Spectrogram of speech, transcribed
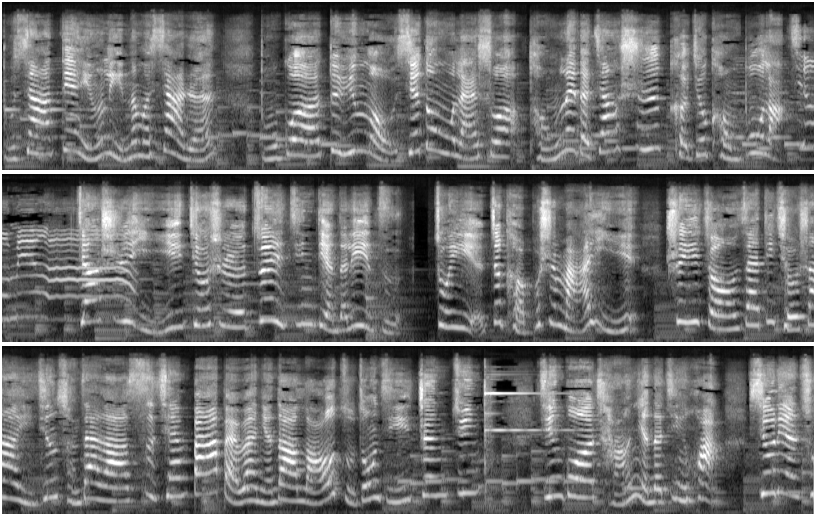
不像电影里那么吓人。不过，对于某些动物来说，同类的僵尸可就恐怖了。救命啊！僵尸蚁就是最经典的例子。注意，这可不是蚂蚁，是一种在地球上已经存在了四千八百万年的老祖宗级真菌，经过常年的进化，修炼出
